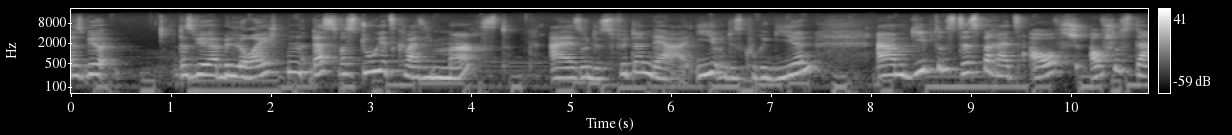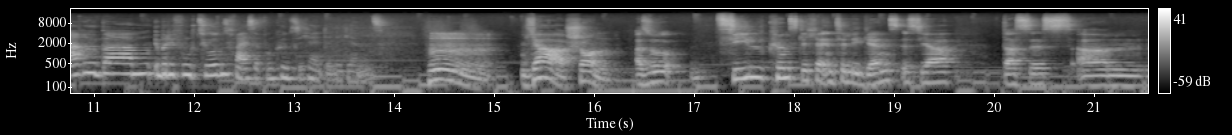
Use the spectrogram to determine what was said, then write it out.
dass wir, dass wir beleuchten, das, was du jetzt quasi machst, also das Füttern der AI und das Korrigieren, ähm, gibt uns das bereits Aufschluss darüber, über die Funktionsweise von künstlicher Intelligenz? Hm, ja, schon. Also Ziel künstlicher Intelligenz ist ja, dass es, ähm,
